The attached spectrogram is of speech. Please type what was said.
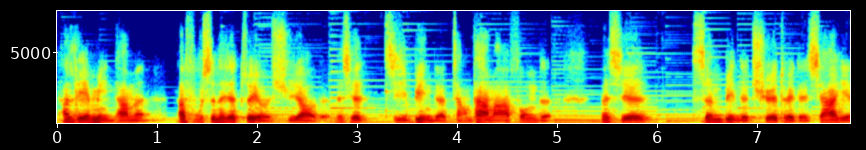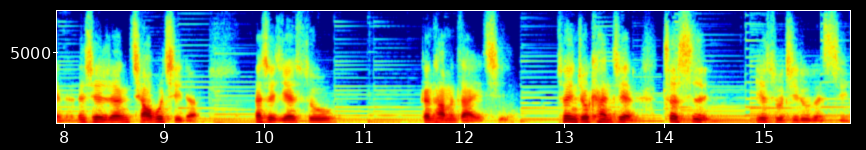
他怜悯他们，他服侍那些最有需要的、那些疾病的、长大麻风的、那些生病的、瘸腿的、瞎眼的那些人瞧不起的，但是耶稣跟他们在一起，所以你就看见这是耶稣基督的心，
